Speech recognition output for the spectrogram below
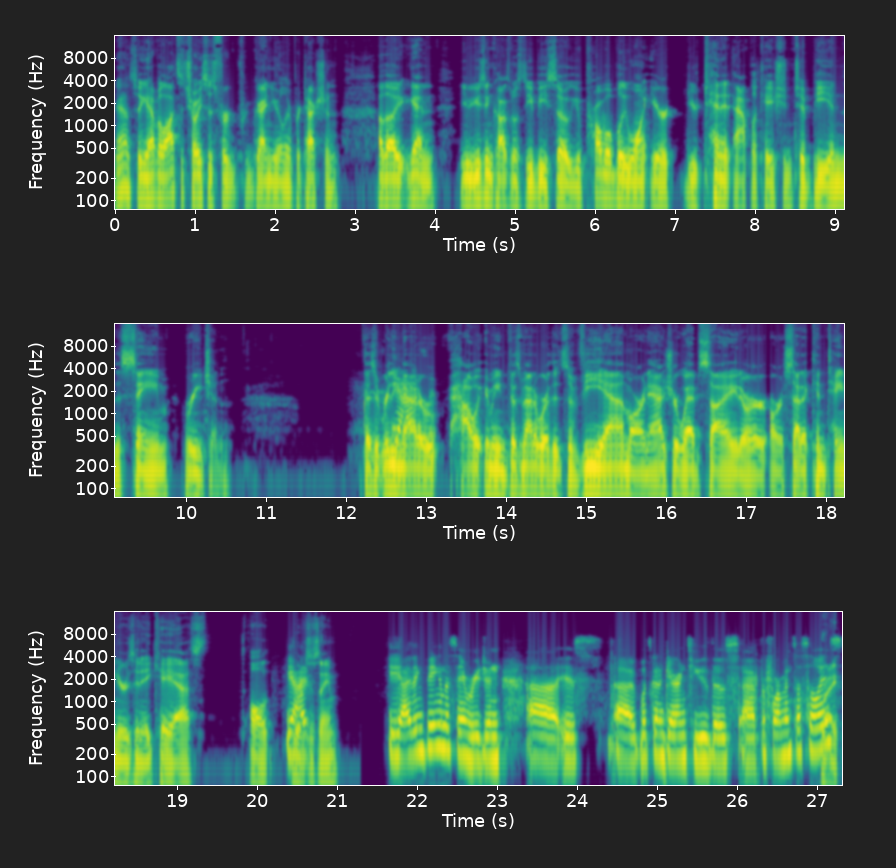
Yeah. So you have lots of choices for, for granular protection. Although again, you're using Cosmos DB, so you probably want your, your tenant application to be in the same region. Does it really Yeah, matter how, I mean, it doesn't matter whether it's a VM or an Azure website or, or a set of containers in AKS, all Yeah, works I- the same. Yeah, I think being in the same region uh, is uh, what's going to guarantee you those uh, performance SLAs. Right.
